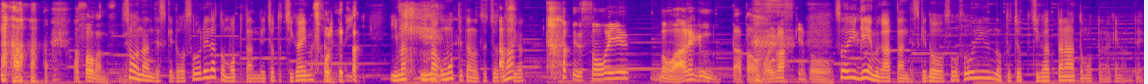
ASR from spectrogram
あ、そうなんですね。そうなんですけどそれだと思ってたんでちょっと違いましたね。今今思ってたのとちょっと違う。多分そういうのはあるんだとは思いますけど、そういうゲームがあったんですけどそうそういうのとちょっと違ったなと思っただけなんで、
